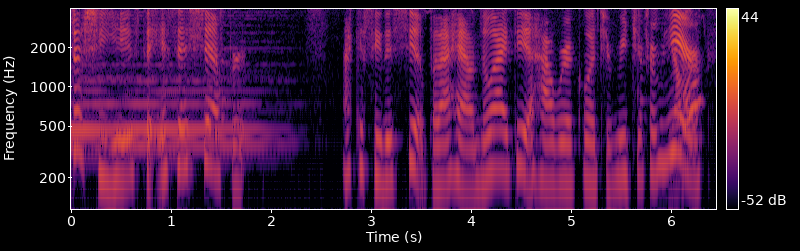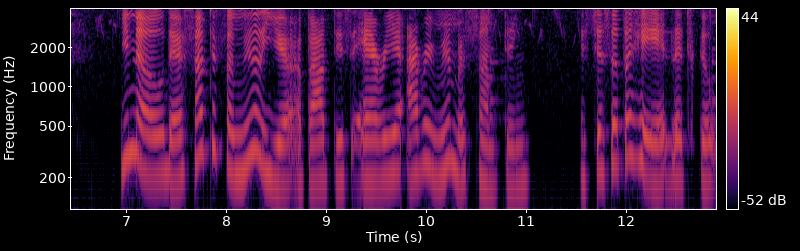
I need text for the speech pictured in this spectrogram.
There she is, the SS Shepherd. I can see the ship, but I have no idea how we're going to reach it from here. You know, there's something familiar about this area. I remember something. It's just up ahead. Let's go.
